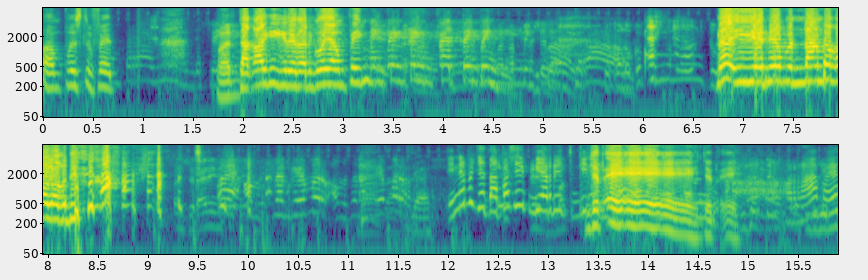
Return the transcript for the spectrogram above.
Mampus tuh Fet. Meledak lagi giliran gue yang Ping, ping. ping, ping, pet, ping, ping. Nah iya dia menang dong kalau di Ini pencet apa sih biar di gini? Jet E E E E E, Jet E. Warna apa ya?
